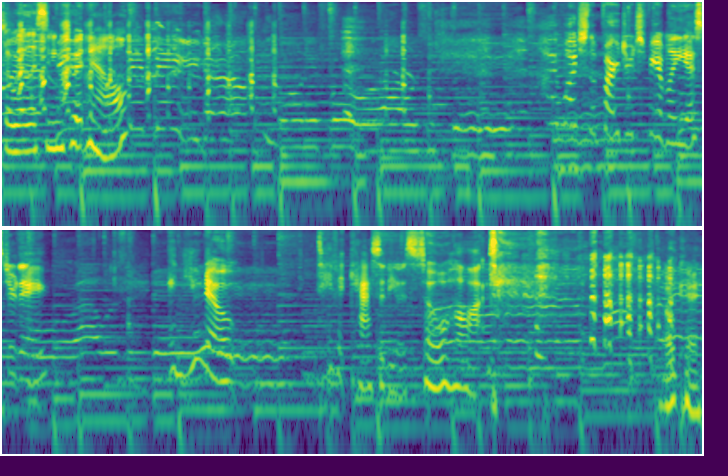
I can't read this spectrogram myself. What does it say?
so we're listening to it now. Twenty-four hours a day. I watched The Partridge Family yesterday, and you know, David Cassidy is so hot. Okay.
